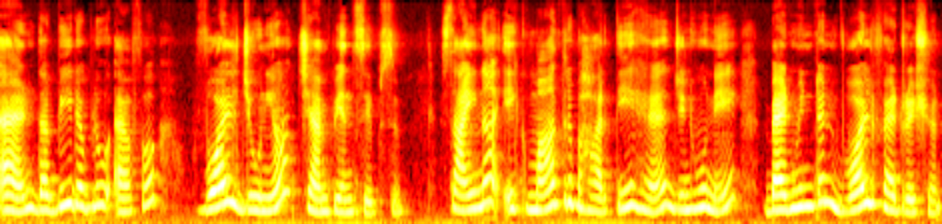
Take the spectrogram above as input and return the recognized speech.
and the BWF World junior championships Saina एकमात्र भारतीय हैं जिन्होंने बैडमिंटन वर्ल्ड फेडरेशन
